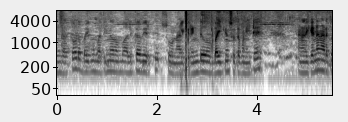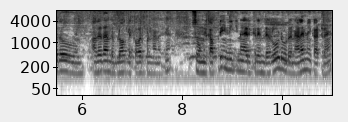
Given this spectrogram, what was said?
எங்கள் அக்காவோட பைக்கும் பார்த்திங்கன்னா ரொம்ப அழுக்காகவே இருக்குது ஸோ நாளைக்கு ரெண்டு பைக்கும் சுத்தம் பண்ணிவிட்டு நாளைக்கு என்ன நடக்குதோ அதை தான் அந்த பிளாகில் கவர் பண்ணலான்னு இருக்கேன் ஸோ உங்களுக்கு அப்படியே இன்றைக்கி நான் இருக்கிற இந்த ரோடோட நிலைமை காட்டுறேன்.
